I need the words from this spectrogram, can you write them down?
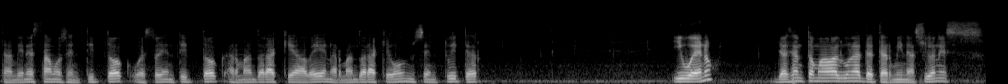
También estamos en TikTok o estoy en TikTok, Armando Araque AB, en Armando Araque 11 en Twitter. Y bueno, ya se han tomado algunas determinaciones.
